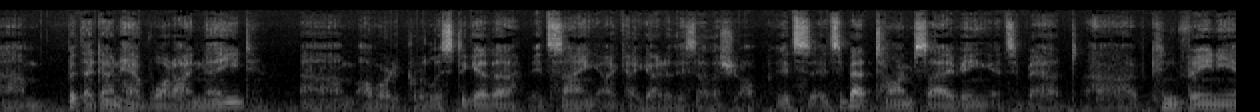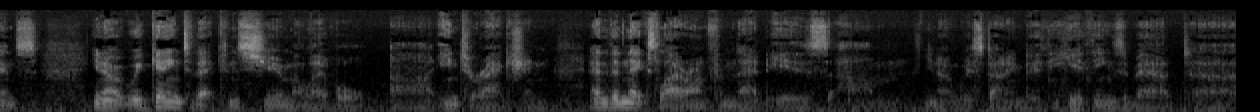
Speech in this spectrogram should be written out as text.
um, but they don't have what I need. Um, I've already put a list together. It's saying, okay, go to this other shop. It's it's about time saving. It's about uh, convenience. You know, we're getting to that consumer level uh, interaction, and the next layer on from that is. Um, you know, we're starting to hear things about uh,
